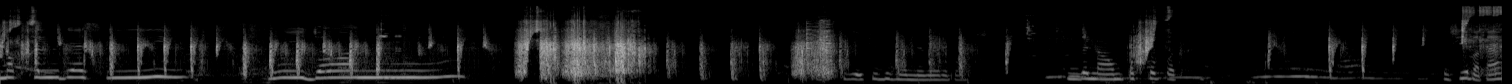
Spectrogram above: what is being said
मक्खन जैसी। हुई जवानी ये खान है मेरे पास उनका नाम तक तो पता नहीं बस ये पता है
